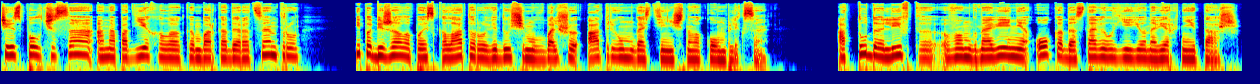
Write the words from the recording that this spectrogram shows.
Через полчаса она подъехала к Эмбаркадеро-центру и побежала по эскалатору, ведущему в большой атриум гостиничного комплекса. Оттуда лифт во мгновение ока доставил ее на верхний этаж.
